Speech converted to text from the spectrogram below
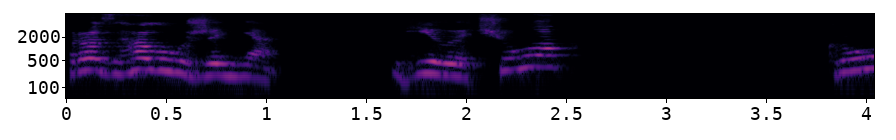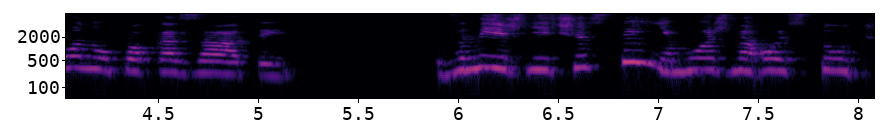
розгалуження гілочок, крону показати. В нижній частині можна ось тут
